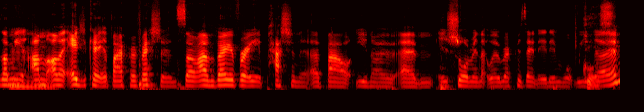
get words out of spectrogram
I mean, I'm I'm an educator by profession, so I'm very very passionate about you know um, ensuring that we're represented in what we learn.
